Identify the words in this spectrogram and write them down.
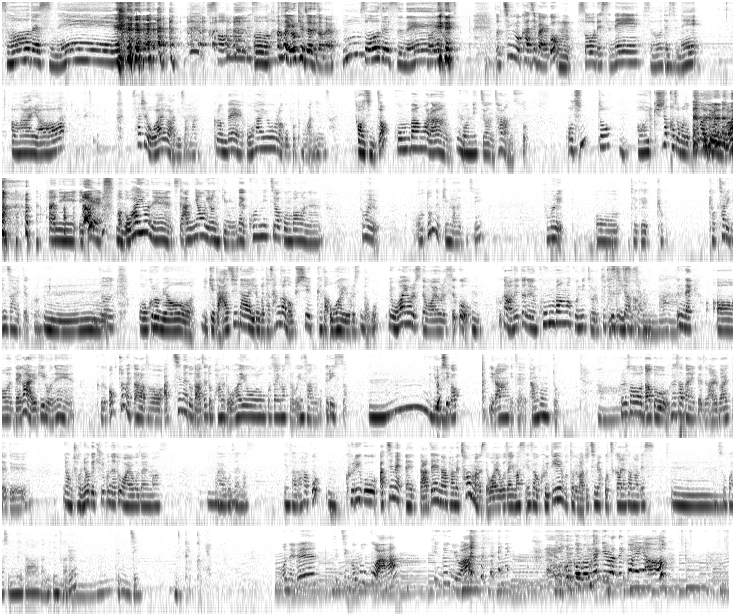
そうですね。 소데스네 어, 항상 이렇게 해줘야 되잖아요. 음, そうですね. 그래서 침묵하지 말고 음, 소데스네 そうですね. 오하요. 사실 오하요 아니잖아. 그런데 오하이오라고 보통 많이 인사해 아 진짜? 곤방화랑 응. 곤니찌오는 잘 안 써. 아 진짜? 응. 아 이렇게 시작하자마자 또 하나를 배우는 거야? 아니 이게 어, 응. 오하이오는 진짜 안녕 이런 느낌인데 곤니찌와 곤방화는 정말 어떤 느낌이라 해야 되지? 정말 어 되게 격 격차리 인사할 때 그런 느낌. 음. 저 어 그러면 이게 낮이나 이런 걸 다 상관없이 그냥 다 오하이오를 쓴다고? 그냥 오하이오를 쓸때 오하이오를 쓰고 응. 그게 아닐 때는 곤방화 곤니찌오를 굳이, 굳이 쓰지 않아. 쓰지 않는다. 근데 어 내가 알기로는 그 업종에 따라서 아침에도 낮에도 밤에도 오하요 고자이마스라고 인사하는 곳들이 있어. 음. 요식업이랑 이제 방송 쪽. 아. 그래서 나도 회사 다닐 때든 알바할 때든 그냥 저녁에 출근해도 와요 고자이마스, 음. 와요 고자이마스 인사를 하고 음. 그리고 아침에 아니, 낮에나 밤에 처음 만났을 때 와요 고자이마스 인사하고 그 뒤에부터는 마주치면 오츠카레 사마데스 음. 수고하십니다 라는 인사를 음. 했지. 그렇군요. 오늘은 제 친구 호구와 흰둥이와 오코노미야끼 만들 거예요.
